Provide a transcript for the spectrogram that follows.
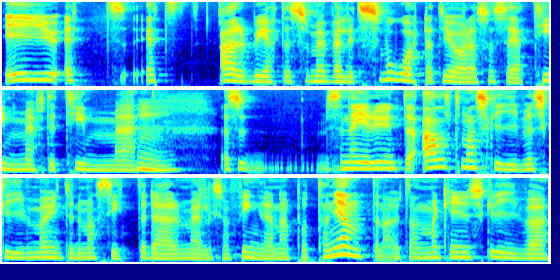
är ju ett, ett arbete som är väldigt svårt att göra så att säga timme efter timme. Mm. Alltså, sen är det ju inte allt man skriver, skriver man ju inte när man sitter där med liksom fingrarna på tangenterna, utan man kan ju skriva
